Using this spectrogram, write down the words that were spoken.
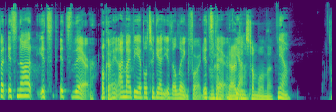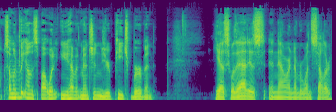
but it's not. It's it's there. Okay. I, mean, I might be able to get you the link for it. It's okay. there. Yeah, I yeah, didn't stumble on that. yeah. So I'm gonna Mhm. put you on the spot. What you haven't mentioned your peach bourbon. Yes, well, that is and now our number one seller.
